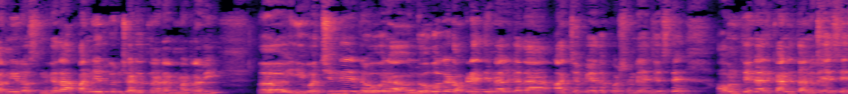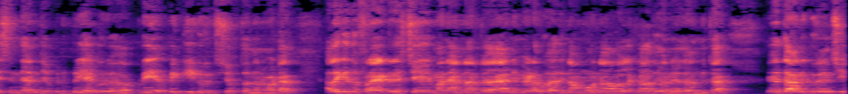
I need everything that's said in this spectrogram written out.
పన్నీర్ వస్తుంది కదా ఆ పన్నీర్ గురించి అడుగుతున్నాడు అనమాట రవి. ఈ వచ్చింది లోబోగడ్ ఒకడే తినాలి కదా అని చెప్పి ఏదో క్వశ్చన్ రేజ్ చేస్తే అవును తినాలి కానీ తను వేసేసింది అని చెప్పి ప్రియ ప్రియ పింకీ గురించి చెప్తుంది అనమాట అలాగే ఏదో ఫ్రైడ్ రైస్ చేయమని అన్నట్టు అని మేడం అది నమ్మో నా వల్ల కాదు అనేది అందుట. దాని గురించి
